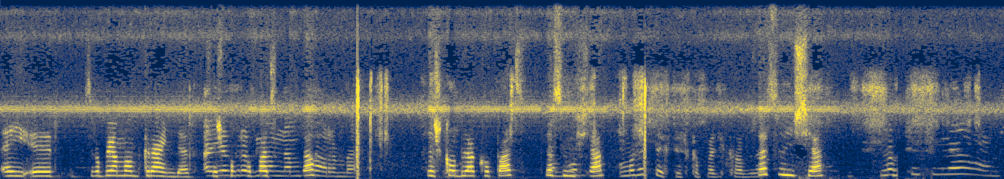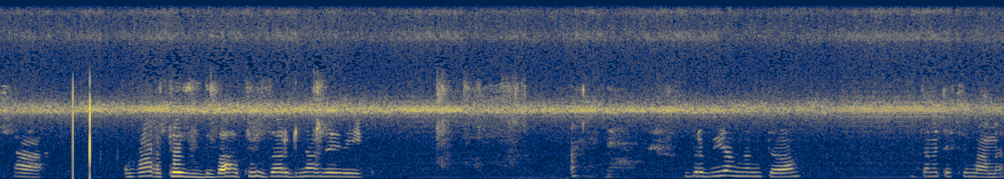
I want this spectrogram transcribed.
Ej, y, zrobiłam upgrinder. A Chcesz ja pokopać zrobiłam nam kobla? farmę. Chcesz kobla kopać? Przesuń się. Może, może ty chcesz kopać koble? Przesuń się. No przesunęłam się. 2, to jest za oryginalny lik. Zrobiłam nam to. Co my tu jeszcze mamy?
